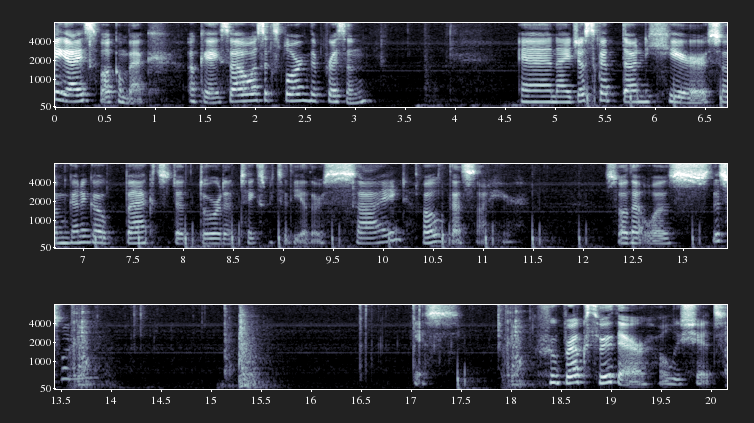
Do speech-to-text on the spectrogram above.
Hey guys, welcome back. Okay, so I was exploring the prison. And I just got done here, so I'm gonna go back to the door that takes me to the other side. Oh, that's not here. So that was this one? Yes. Who broke through there? Holy shit.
